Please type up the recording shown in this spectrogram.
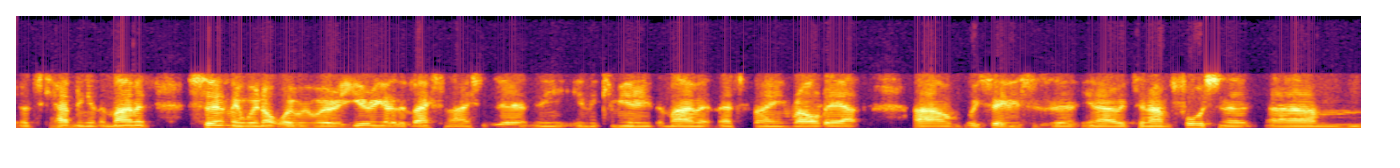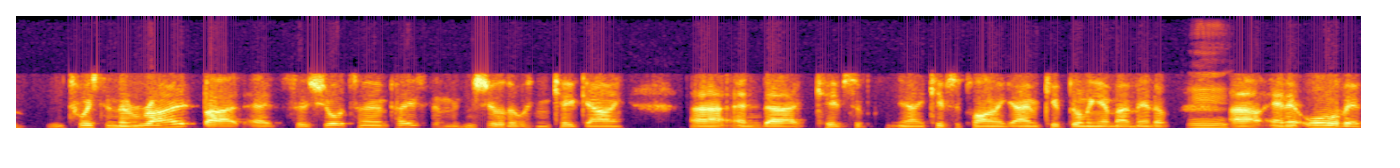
what's happening at the moment. Certainly, we're not where we were a year ago. The vaccinations out in the in the community at the moment. That's being rolled out. Um, we see this as a, you know, it's an unfortunate um, twist in the road, but it's a short-term piece to ensure that we can keep going uh, and uh, keep you know keep supplying the game, keep building our momentum. Mm. Uh, and it, all of our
